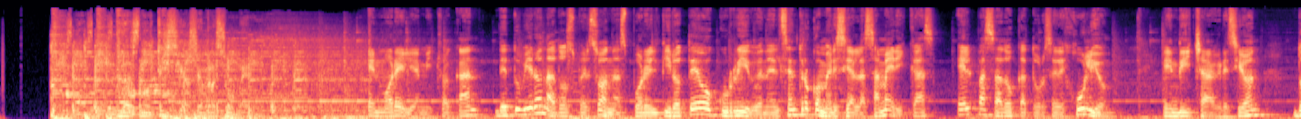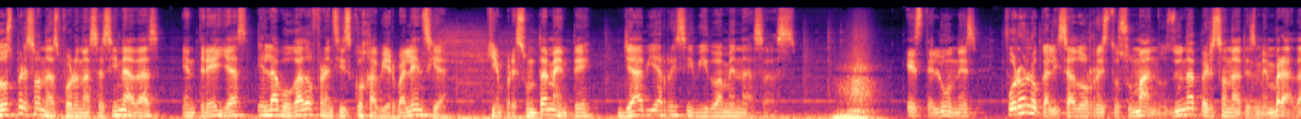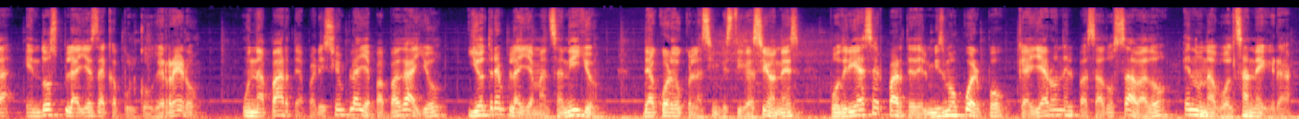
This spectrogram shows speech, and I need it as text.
Las noticias en resumen. En Morelia, Michoacán, detuvieron a dos personas por el tiroteo ocurrido en el Centro Comercial Las Américas el pasado 14 de julio. En dicha agresión, dos personas fueron asesinadas, entre ellas el abogado Francisco Javier Valencia, quien presuntamente ya había recibido amenazas. Este lunes fueron localizados restos humanos de una persona desmembrada en dos playas de Acapulco Guerrero. Una parte apareció en Playa Papagayo y otra en Playa Manzanillo. De acuerdo con las investigaciones, podría ser parte del mismo cuerpo que hallaron el pasado sábado en una bolsa negra.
